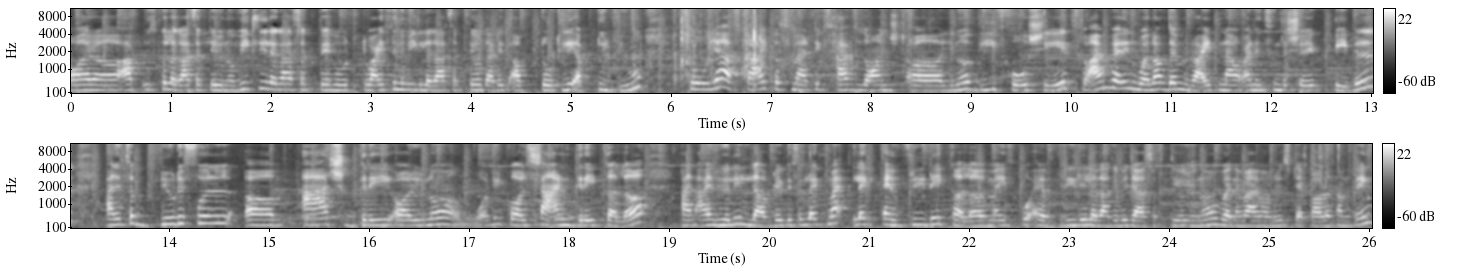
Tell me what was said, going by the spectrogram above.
और uh, आप उसको लगा सकते हो यू नो वीकली लगा सकते हो ट्वाइस इन वीक लगा सकते हो. That is up totally up to you So yeah, Sky Cosmetics has launched, uh, you know, these four shades. So I'm wearing one of them right now, and it's in the shade Pebble, and it's a beautiful um, ash gray or you know what do you call sand gray color. And I really loved it this is like my like every day colour मैं इसको एवरी डे लगा के भी जा सकती हूँ you know whenever I want to step out something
